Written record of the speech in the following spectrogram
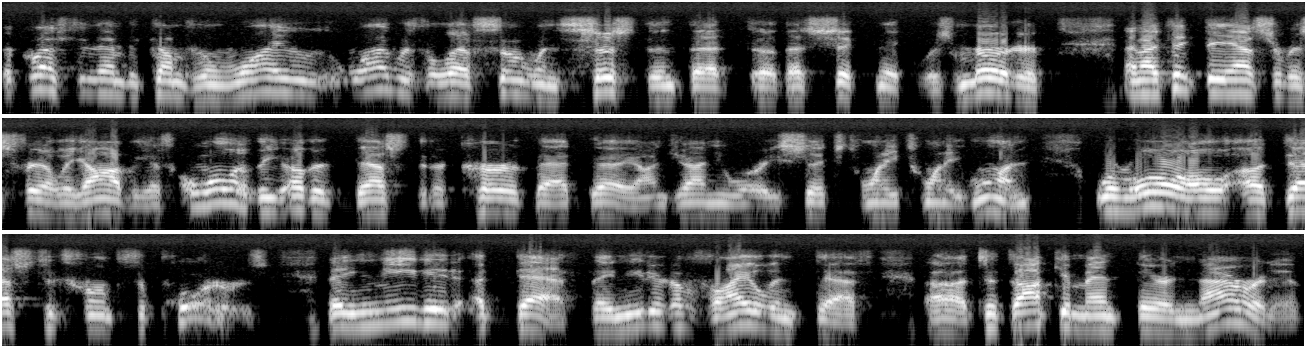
the question then becomes, well, why why was the left so insistent that uh, that Sicknick was murdered? And I think the answer is fairly obvious. All of the other deaths that occurred that day on January 6, 2021, were all uh, deaths to Trump supporters. They needed a death. They needed a violent death uh, to document their narrative.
